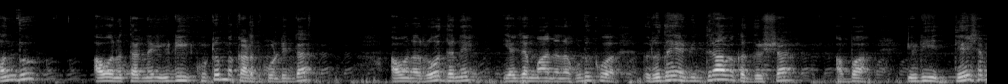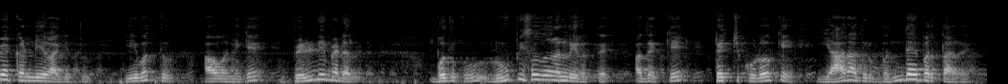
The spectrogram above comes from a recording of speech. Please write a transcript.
ಅಂದು ಅವನು ತನ್ನ ಇಡೀ ಕುಟುಂಬ ಕಳೆದುಕೊಂಡಿದ್ದ. ಅವನ ರೋಧನೆ, ಯಜಮಾನನ ಹುಡುಕುವ ಹೃದಯ ವಿದ್ರಾವಕ ದೃಶ್ಯ. ಅಬ್ಬ, ಇಡೀ ದೇಶವೇ ಕಣ್ಣೀರಾಗಿತ್ತು. ಇವತ್ತು ಅವನಿಗೆ ಬೆಳ್ಳಿ ಮೆಡಲ್. ಬದುಕು ರೂಪಿಸೋದರಲ್ಲಿರುತ್ತೆ ಅದಕ್ಕೆ ಟಚ್ ಕೊಡೋಕೆ ಯಾರಾದರೂ ಬಂದೇ ಬರ್ತಾರೆ.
